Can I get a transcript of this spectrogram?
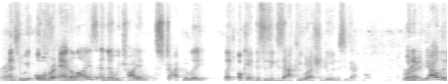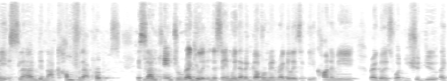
Right. And so we overanalyze and then we try and extrapolate, like, okay, this is exactly what I should do in this exact moment. When Right. in reality, Islam did not come for that purpose. Islam came to regulate in the same way that a government regulates like the economy, regulates what you should do, like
